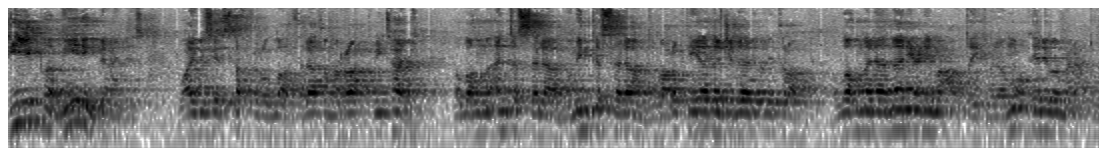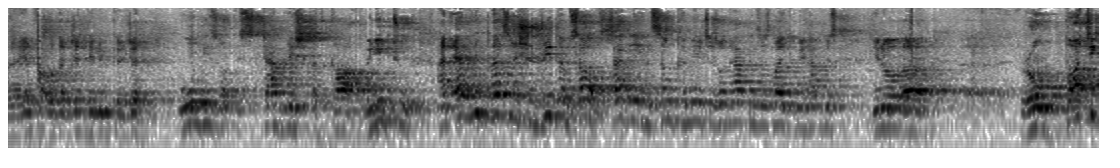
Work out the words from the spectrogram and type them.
deeper meaning behind this. Why we say astaghfirullah ثلاث مرات three times. اللهم أنت السلام ومنك السلام تباركت يا ذا الجلال والإكرام اللهم لا مانع لما أعطيت ولا معطي لما منعت ولا ينفع ذا الجد منك الجد All these are established adhkar. We need to, and every person should read themselves. Sadly, in some communities, what happens is like we have this, you know, uh, uh, robotic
